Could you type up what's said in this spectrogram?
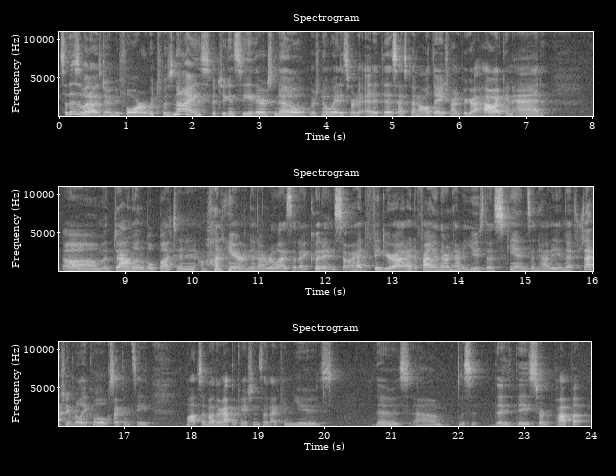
So this is what I was doing before, which was nice, but you can see there's no there's no way to sort of edit this. I spent all day trying to figure out how I can add um, a downloadable button on here and then I realized that I couldn't. So I had to figure out I had to finally learn how to use those skins and how to and that's actually really cool because I can see lots of other applications that I can use those um, this is the, these sort of pop-up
